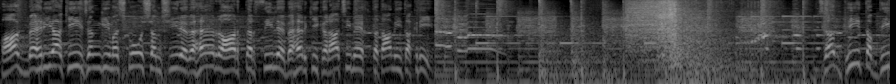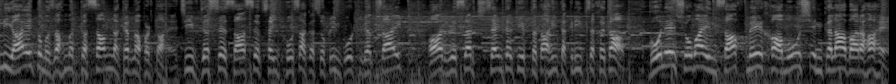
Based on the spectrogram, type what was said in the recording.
پاک بحریہ کی جنگی مشقوں، شمشیر بحر اور ترسیل بحر کی کراچی میں اختتامی تقریب۔ جب بھی تبدیلی آئے تو مزاحمت کا سامنا کرنا پڑتا ہے۔ چیف جسٹس آصف سعید کھوسا کا سپریم کورٹ کی ویب سائٹ اور ریسرچ سینٹر کی افتتاحی تقریب سے خطاب۔ بولے، شعبہ انصاف میں خاموش انقلاب آ رہا ہے۔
